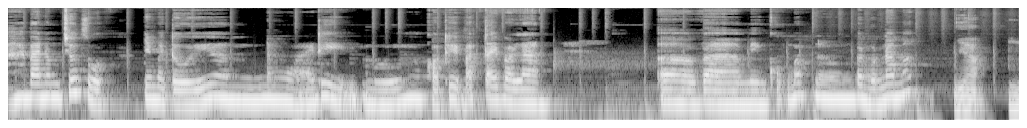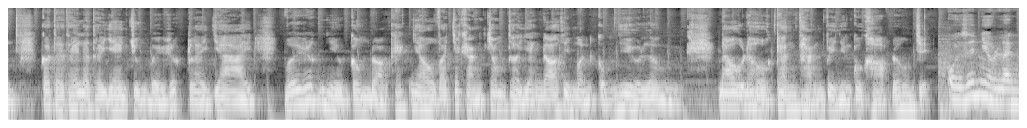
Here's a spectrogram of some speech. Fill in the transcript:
hai ba năm trước rồi. Nhưng mà tới um, năm ngoái thì mới có thể bắt tay vào làm. Uh, và mình cũng mất uh, gần một năm á. Dạ, yeah. ừ. có thể thấy là thời gian chuẩn bị rất là dài với rất nhiều công đoạn khác nhau và chắc hẳn trong thời gian đó thì mình cũng nhiều lần đau đầu căng thẳng vì những cuộc họp đúng không chị? Ôi rất nhiều lần,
